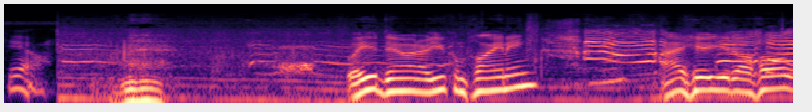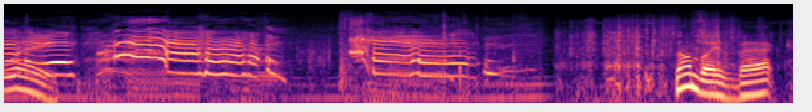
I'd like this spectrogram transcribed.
yeah. what are you doing? Are you complaining? I hear you the whole way. Somebody's back.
